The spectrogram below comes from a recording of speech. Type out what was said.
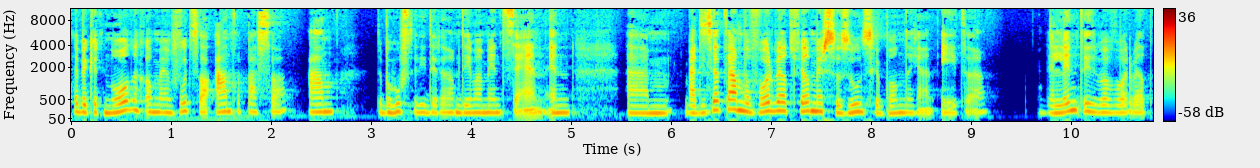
heb ik het nodig om mijn voedsel aan te passen aan de behoeften die er op dit moment zijn. En um, wat is het dan? Bijvoorbeeld veel meer seizoensgebonden gaan eten. De lente is bijvoorbeeld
